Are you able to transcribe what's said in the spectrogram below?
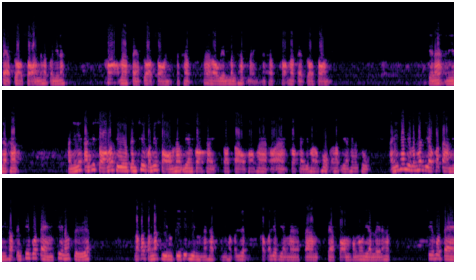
แปดตัวอักษรนะครับวันนี้นะเคาะมาแปดตัวอักษรนะครับ ถ้าเราเว้นบรรทัดใหม่นะครับเคาะมาแปดตัวอักษรโอเคนะอันนี้นะครับ อันนี้อันที่สองก็คือเป็นชื่อคนที่สองนะครับเรียงกอไก่ต่อเต่าพอพานออ่างกอไก่ที่พอพกนะครับเรียงให้มันถูก อันนี้ถ้ามีบรรทัดเดียวก็ตามนี้ครับ เป็นชื่อผู้แต่งชื่อหนังสือ แล้วก็สำนักพิมพ์ปีที่พิมพ์นะครับ อันนี้เขาก็เรียบเขาก็เรียบเรียงมาตามแบบฟอร์มของโรงเรียนเลยนะครับ ชื่อผู้แต่ง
